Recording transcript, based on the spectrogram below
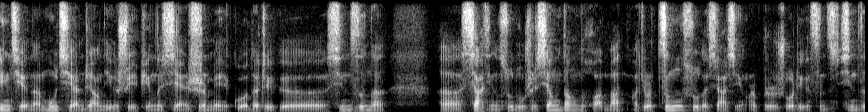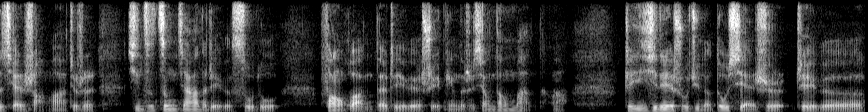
并且呢，目前这样的一个水平呢，显示美国的这个薪资呢，呃，下行速度是相当的缓慢啊，就是增速的下行，而不是说这个薪资薪资减少啊，就是薪资增加的这个速度放缓的这个水平呢是相当慢的啊。这一系列数据呢，都显示这个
